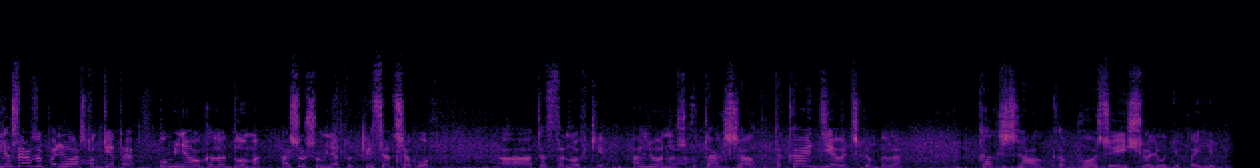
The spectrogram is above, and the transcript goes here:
Я сразу поняла, что где-то у меня около дома. А что ж у меня тут 50 шагов от остановки. Аленушку так жалко. Такая девочка была. Как жалко, боже, еще люди погибли.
